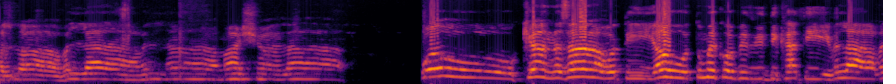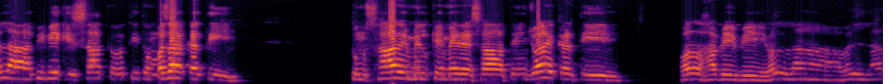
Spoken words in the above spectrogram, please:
अल्लाह, वल्लाह वल्लाह, माशाल्लाह। वो क्या नज़ारा होती। आओ, तुम्हें को भी दिखाती। वल्ला वल्ला हबीबी के साथ होती तो मज़ा करती। तुम सारे मिलके मेरे साथ एंजॉय करती। वल हबीबी वल्ला वल्ला।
